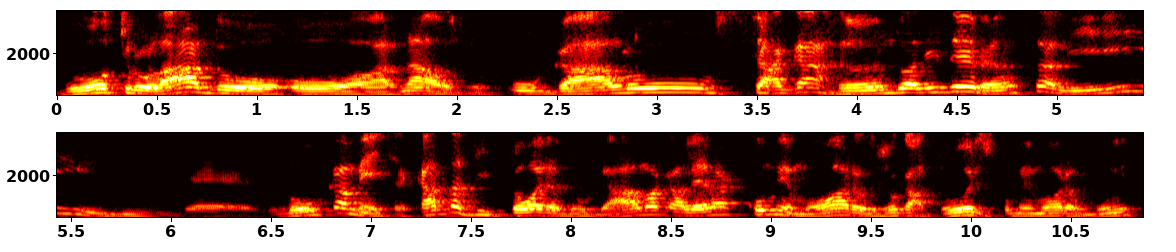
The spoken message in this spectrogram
Do outro lado, o Arnaldo, o Galo se agarrando à liderança ali é, loucamente. A cada vitória do Galo, a galera comemora, os jogadores comemoram muito.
